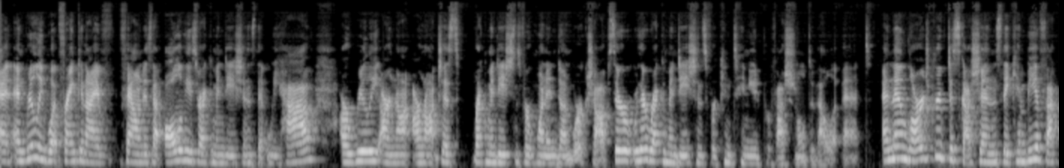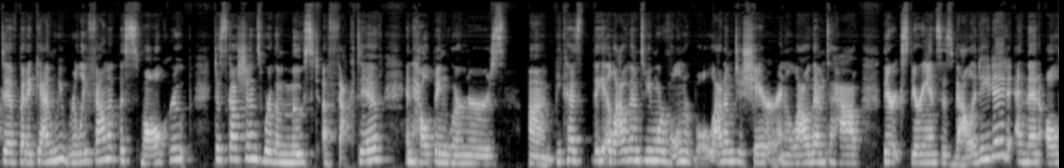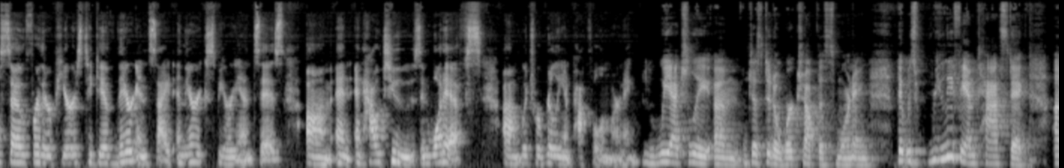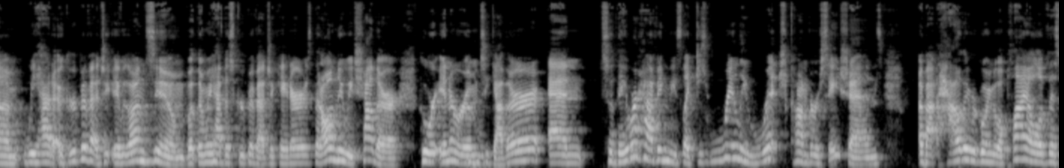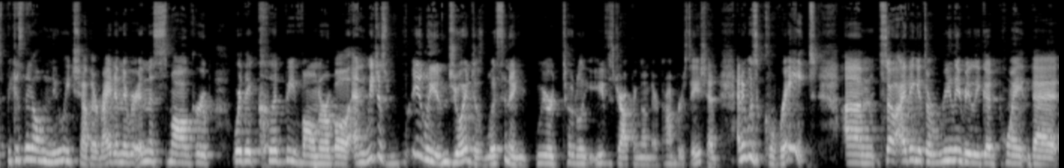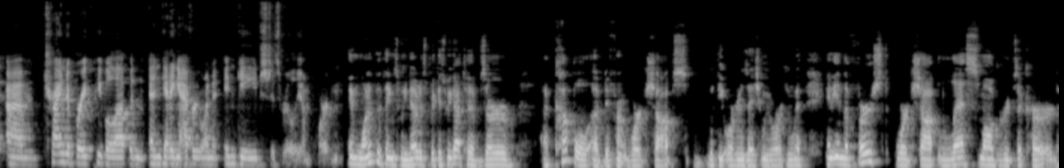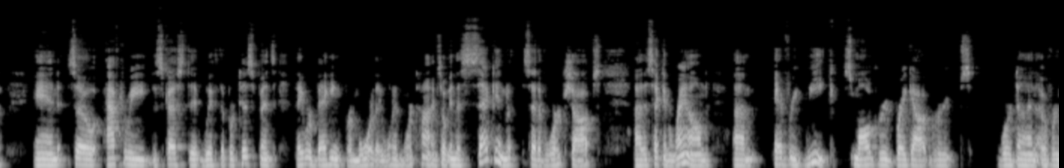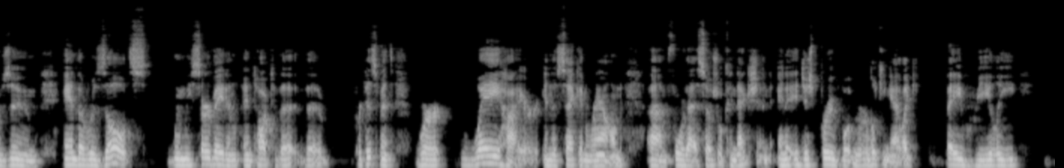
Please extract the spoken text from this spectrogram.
And, and really what frank and i have found is that all of these recommendations that we have are really are not are not just recommendations for one and done workshops. They're they're recommendations for continued professional development. And then large group discussions they can be effective but again we really found that the small group discussions were the most effective in helping learners um, because they allow them to be more vulnerable, allow them to share, and allow them to have their experiences validated, and then also for their peers to give their insight and their experiences um, and and how tos and what ifs, um, which were really impactful in learning. We actually um, just did a workshop this morning that was really fantastic. Um, we had a group of edu- it was on Zoom, but then we had this group of educators that all knew each other who were in a room mm-hmm. together and so they were having these like just really rich conversations about how they were going to apply all of this because they all knew each other, right? And they were in this small group where they could be vulnerable. And we just really enjoyed just listening. We were totally eavesdropping on their conversation, and it was great. Um, so I think it's a really, really good point that um, trying to break people up and, and getting everyone engaged is really important. And one of the things we noticed because we got to observe a couple of different workshops with the organization we were working with. And in the first workshop, less small groups occurred. And so after we discussed it with the participants, they were begging for more. They wanted more time. So in the second set of workshops, uh, the second round, um, every week, small group breakout groups were done over Zoom. And the results, when we surveyed and, and talked to the, the participants, were way higher in the second round um, for that social connection. And it just proved what we were looking at. Like they really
